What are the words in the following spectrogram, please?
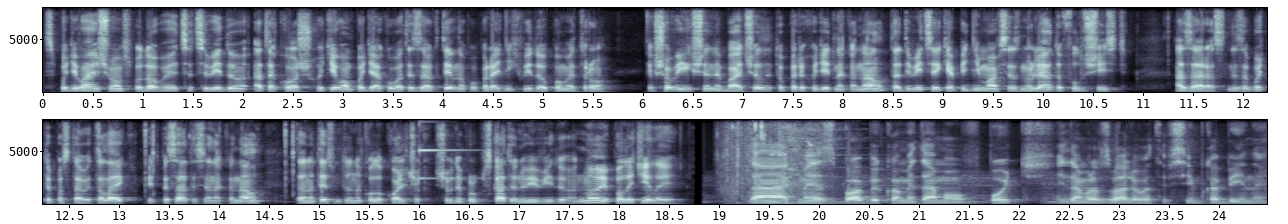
Сподіваюсь, що вам сподобається це відео, а також хотів вам подякувати за актив на попередніх відео по метро. Якщо ви їх ще не бачили, то переходіть на канал та дивіться, як я піднімався з нуля до Full 6. А зараз не забудьте поставити лайк, підписатися на канал та натиснути на колокольчик, щоб не пропускати нові відео. Ну і полетіли! Так, ми з Бобіком йдемо в путь, йдемо розвалювати всім кабіни.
